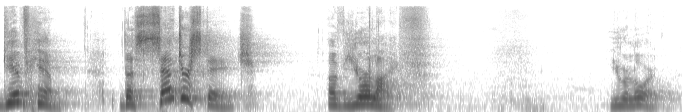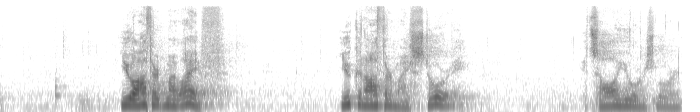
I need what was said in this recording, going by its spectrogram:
give him the center stage of your life. You are Lord. You authored my life. You can author my story. It's all yours, Lord.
